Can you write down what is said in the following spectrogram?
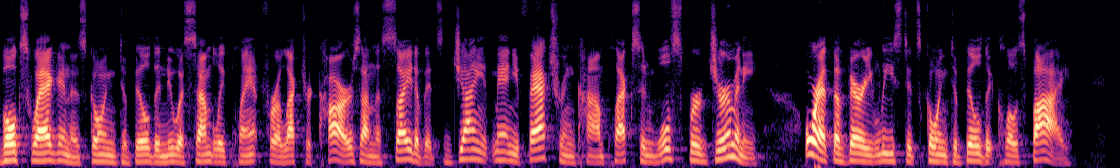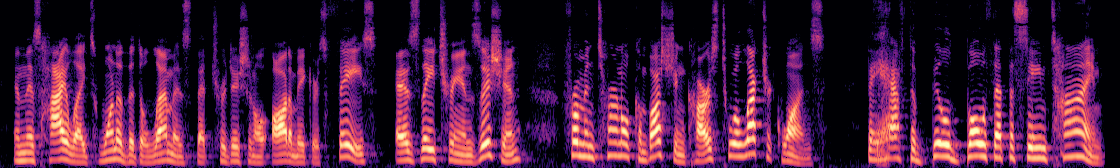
Volkswagen is going to build a new assembly plant for electric cars on the site of its giant manufacturing complex in Wolfsburg, Germany, or at the very least, it's going to build it close by. And this highlights one of the dilemmas that traditional automakers face as they transition from internal combustion cars to electric ones. They have to build both at the same time.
